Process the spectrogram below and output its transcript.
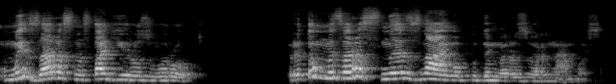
ми зараз на стадії розвороту. Притом ми зараз не знаємо, куди ми розвернемося.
